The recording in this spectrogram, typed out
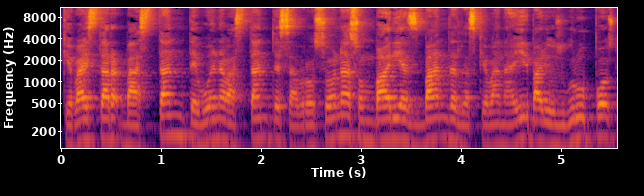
que va a estar bastante buena, bastante sabrosona. Son varias bandas las que van a ir, varios grupos.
